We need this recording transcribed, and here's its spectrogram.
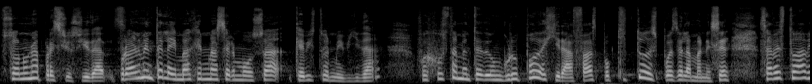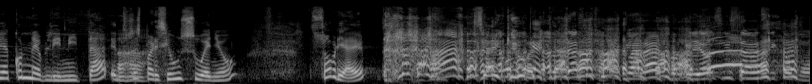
Son una preciosidad. Probablemente la imagen más hermosa que he visto en mi vida fue justamente de un grupo de jirafas poquito después del amanecer. ¿Sabes? Todavía con neblinita, entonces parecía un sueño. Sobria, ¿eh? Gracias por aclarar, porque yo sí estaba así como...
